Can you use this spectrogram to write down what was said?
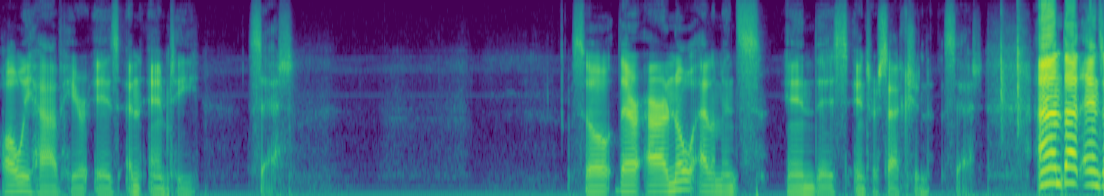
All we have here is an empty set. So there are no elements in this intersection set. And that ends our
